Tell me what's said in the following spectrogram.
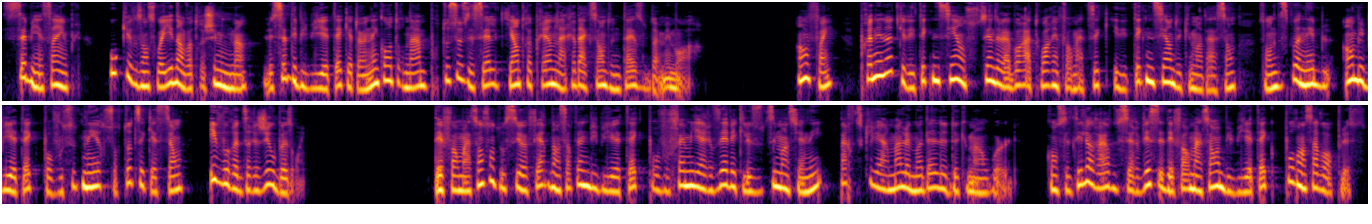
C'est bien simple. Où que vous en soyez dans votre cheminement, le site des bibliothèques est un incontournable pour tous ceux et celles qui entreprennent la rédaction d'une thèse ou d'un mémoire. Enfin, prenez note que des techniciens en soutien de laboratoire informatique et des techniciens en documentation sont disponibles en bibliothèque pour vous soutenir sur toutes ces questions et vous rediriger aux besoins. Des formations sont aussi offertes dans certaines bibliothèques pour vous familiariser avec les outils mentionnés, particulièrement le modèle de document Word. Consultez l'horaire du service et des formations en bibliothèque pour en savoir plus.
